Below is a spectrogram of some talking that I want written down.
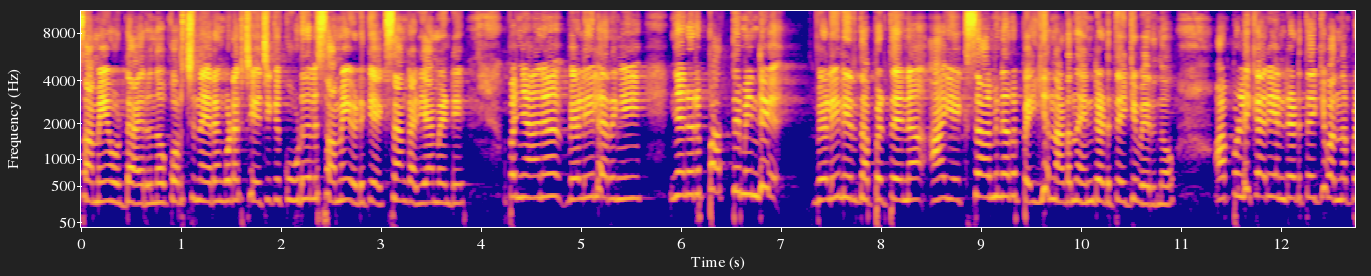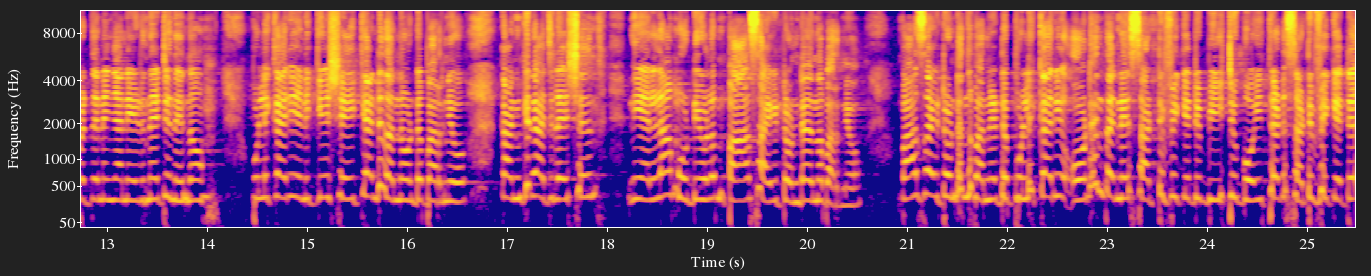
സമയം ഉണ്ടായിരുന്നു. കുറച്ച് നേരം കൂടെ ചേച്ചിക്ക് കൂടുതൽ സമയം എടുക്കുക എക്സാം കഴിയാൻ വേണ്ടി. അപ്പം ഞാൻ വെളിയിലിറങ്ങി. ഞാനൊരു പത്ത് മിനിറ്റ് വെളിയിലിരുന്നപ്പോഴത്തേന് ആ എക്സാമിനർ പെയ്യ നടന്ന് എന്റെ അടുത്തേക്ക് വരുന്നു. ആ പുള്ളിക്കാരി എന്റെ അടുത്തേക്ക് വന്നപ്പോഴത്തേന് ഞാൻ എഴുന്നേറ്റ് നിന്നു. പുള്ളിക്കാരി എനിക്ക് ഷെയ്ക്ക് തന്നുകൊണ്ട് പറഞ്ഞു കൺഗ്രാജുലേഷൻസ് നീ എല്ലാ മൊഡ്യൂളും പാസ്സായിട്ടുണ്ട് എന്ന് പറഞ്ഞു. പാസ്സായിട്ടുണ്ടെന്ന് പറഞ്ഞിട്ട് പുള്ളിക്കാരി ഉടൻ തന്നെ സർട്ടിഫിക്കറ്റ് ബി ടു ഗോയിത്തേഡ് സർട്ടിഫിക്കറ്റ്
